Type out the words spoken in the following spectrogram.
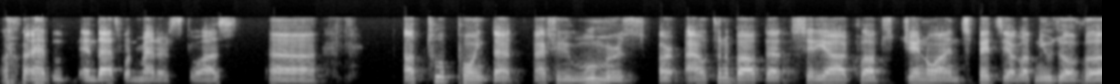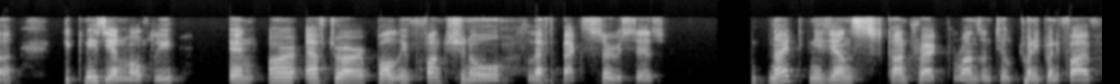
and that's what matters to us. Uh, up to a point that actually rumors are out and about that Serie A clubs Genoa and Spezia got news of uh, mostly, and are after our polyfunctional left back services. Nayair Tiknizyan's contract runs until 2025,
